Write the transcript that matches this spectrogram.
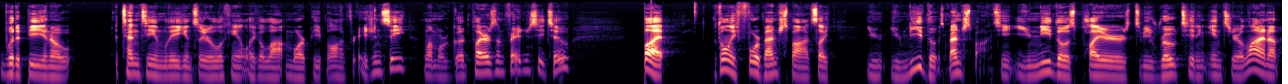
would it be, you know, a 10 team league, and so you're looking at like a lot more people on free agency, a lot more good players on free agency too. But with only four bench spots, like you you need those bench spots. You, you need those players to be rotating into your lineup.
